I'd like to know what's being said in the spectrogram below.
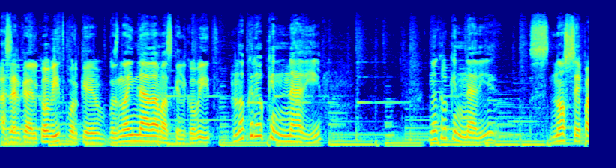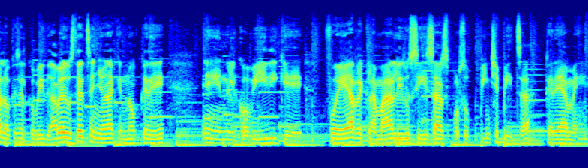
acerca del COVID, porque pues no hay nada más que el COVID. No creo que nadie, no creo que nadie no sepa lo que es el COVID. A ver, usted señora que no cree en el COVID y que fue a reclamar a Little Caesars por su pinche pizza, créame,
